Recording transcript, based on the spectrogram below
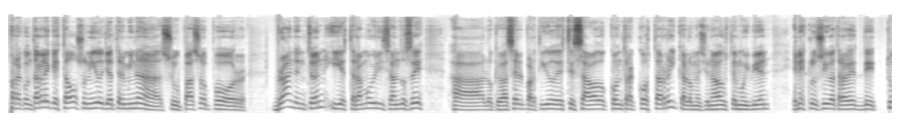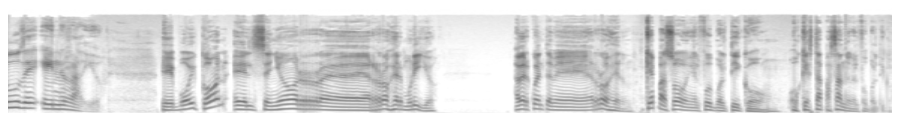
Para contarle que Estados Unidos ya termina su paso por Bradenton y estará movilizándose a lo que va a ser el partido de este sábado contra Costa Rica. Lo mencionaba usted muy bien en exclusiva a través de TUDN Radio. Eh, voy con el señor eh, Roger Murillo. A ver, cuénteme, Roger, ¿qué pasó en el fútbol tico o qué está pasando en el fútbol tico?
